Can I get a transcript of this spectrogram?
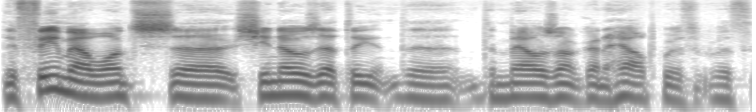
The female wants uh, she knows that the, the, the males aren't going to help with with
